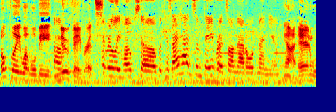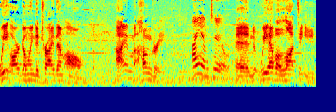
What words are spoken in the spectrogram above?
hopefully what will be oh, new favorites. I really hope so because I had some favorites on that old menu. Yeah, and we are going to try them all. I'm hungry. I am too. And we have a lot to eat.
